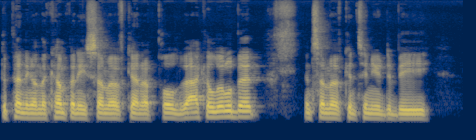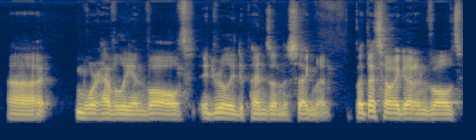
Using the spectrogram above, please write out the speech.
depending on the company, some have kind of pulled back a little bit, and some have continued to be uh, more heavily involved. It really depends on the segment. But that's how I got involved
